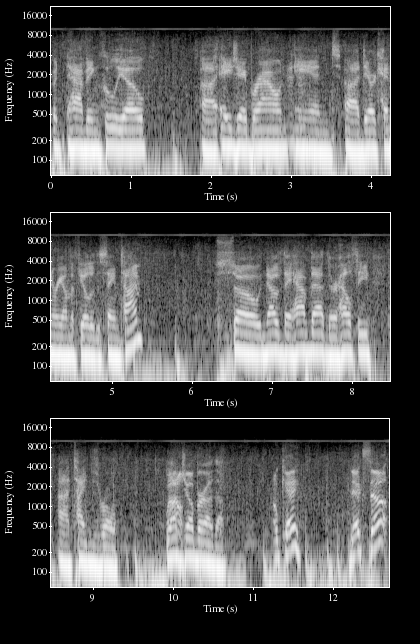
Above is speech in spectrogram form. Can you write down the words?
but having Julio, uh, AJ Brown, and uh, Derrick Henry on the field at the same time. So now that they have that, they're healthy. Uh, Titans roll. Wow. Love Joe Burrow though. Okay. Next up.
